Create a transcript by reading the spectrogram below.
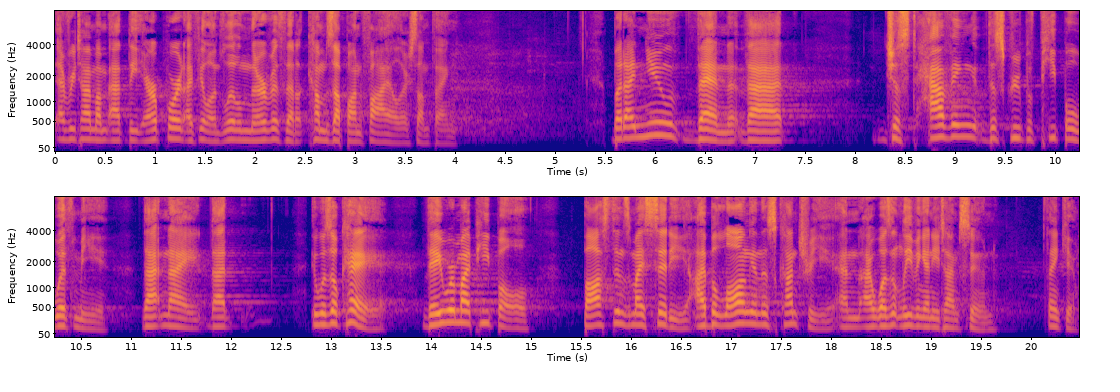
every time I'm at the airport, I feel a little nervous that it comes up on file or something. But I knew then that just having this group of people with me that night, that it was okay. They were my people. Boston's my city. I belong in this country, and I wasn't leaving anytime soon. Thank you.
